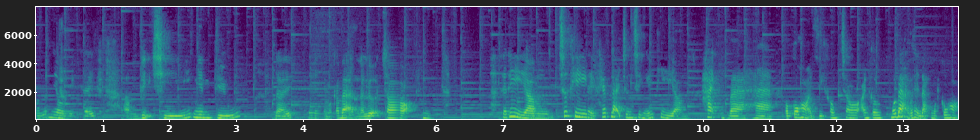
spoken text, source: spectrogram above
Có rất nhiều Dạ. những cái um, vị trí nghiên cứu. Đấy để mà các bạn là lựa chọn. Ừ. thế thì um, trước khi để khép lại chương trình ấy thì um, hạnh và hà có câu hỏi gì không cho anh cơ? Mỗi bạn có thể đặt một câu hỏi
